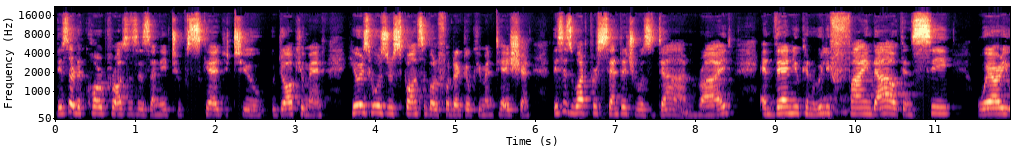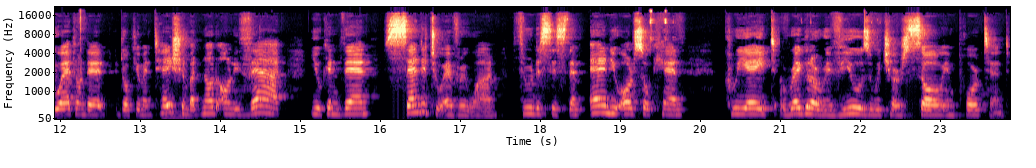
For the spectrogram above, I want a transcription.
These are the core processes i need to schedule to document. Here's who's responsible for the documentation. This is what percentage was done right? And then you can really find out and see where are you at on the documentation but not only that you can then send it to everyone through the system and you also can create regular reviews which are so important.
